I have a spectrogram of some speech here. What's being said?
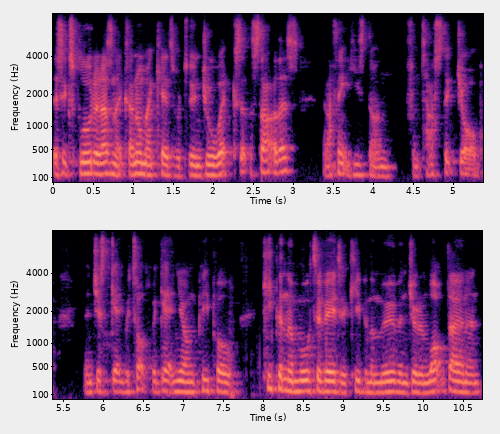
it's exploded, hasn't it? Because I know my kids were doing Joe Wicks at the start of this, and I think he's done a fantastic job. And just get we talked about getting young people, keeping them motivated, keeping them moving during lockdown. And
